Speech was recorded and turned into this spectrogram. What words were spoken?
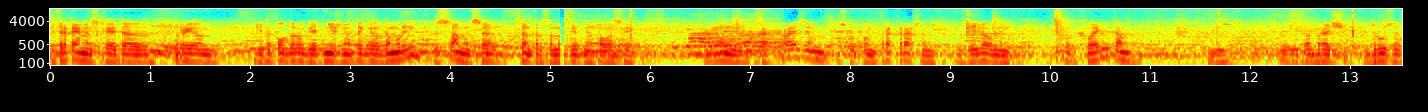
Петрокаменская, это район где-то полдороги от Нижнего Тагила до Мурзинки, это самый центр самоцветной полосы. Он как празим, поскольку он прокрашен зеленый хлоритом, вот образчик друза.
